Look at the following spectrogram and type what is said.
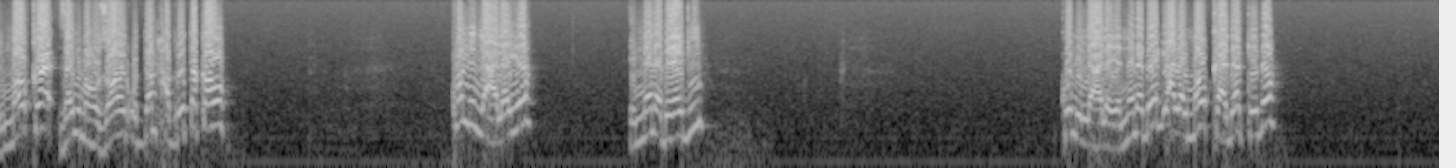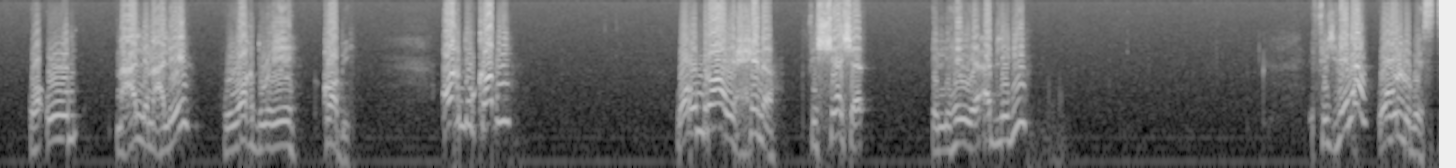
الموقع زي ما هو ظاهر قدام حضرتك أهو. كل اللي عليا إن أنا باجي كل اللي عليا إن أنا باجي على الموقع ده كده وأقوم معلم عليه وواخده إيه؟ copy أخده copy وأقوم رايح هنا في الشاشة اللي هي قبل دي في هنا وأقول له paste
